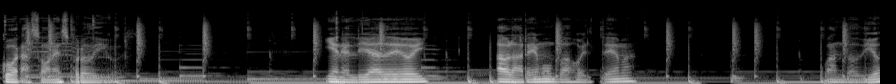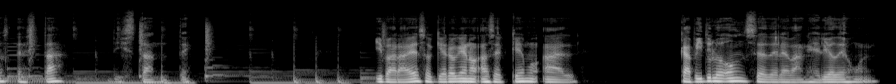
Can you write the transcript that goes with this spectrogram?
Corazones Pródigos. Y en el día de hoy hablaremos bajo el tema Cuando Dios está distante. Y para eso quiero que nos acerquemos al capítulo 11 del Evangelio de Juan.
